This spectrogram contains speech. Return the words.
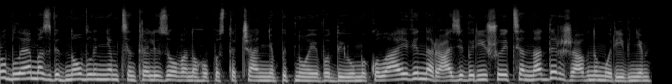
Проблема з відновленням централізованого постачання питної води у Миколаєві наразі вирішується на державному рівні.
